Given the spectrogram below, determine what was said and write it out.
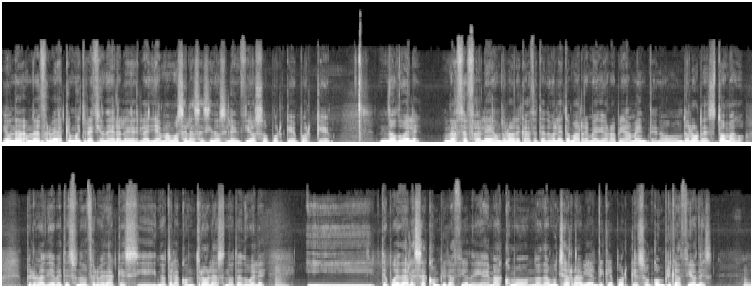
Es una, enfermedad que es muy traicionera, la llamamos el asesino silencioso. ¿Por qué? Porque no duele, una cefalea, un dolor de cabeza te duele, tomar remedio rápidamente, ¿no? Un dolor de estómago. Pero la diabetes es una enfermedad que si no te la controlas no te duele mm. y te puede dar esas complicaciones. Y además como nos da mucha rabia, Enrique, porque son complicaciones mm.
